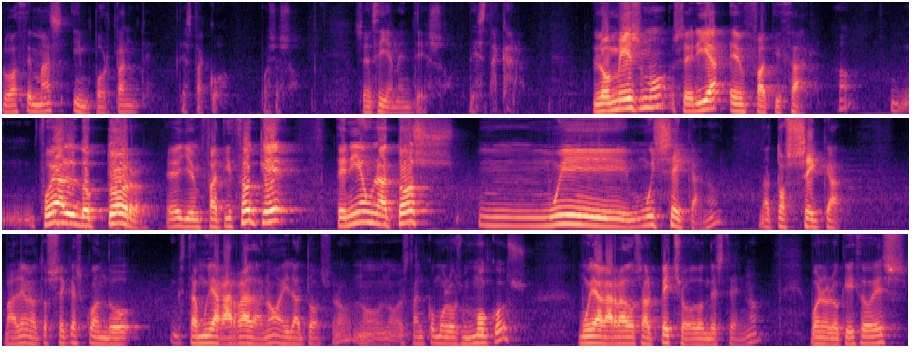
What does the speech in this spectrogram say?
lo hace más importante, destacó, pues eso, sencillamente eso, destacar. Lo mismo sería enfatizar, Fue al doctor eh, y enfatizó que tenía una tos mm, muy, muy seca, ¿no? Una tos seca, ¿vale? Una tos seca es cuando está muy agarrada, ¿no? Ahí la tos, ¿no? No, no están como los mocos, muy agarrados al pecho o donde estén, ¿no? Bueno, lo que hizo es,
